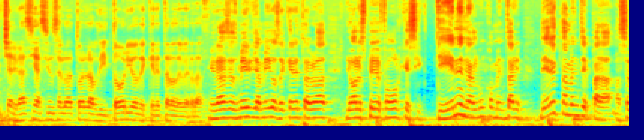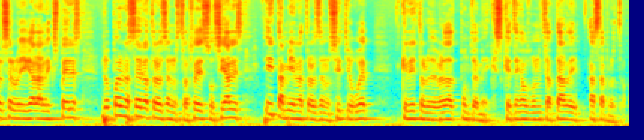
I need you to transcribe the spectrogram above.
Muchas gracias y un saludo a todo el auditorio de Querétaro de verdad. Gracias mil y amigos de Querétaro de verdad. Yo les pido de favor que si tienen algún comentario directamente para hacérselo llegar a Alex Pérez, lo pueden hacer a través de nuestras redes sociales y también a través de nuestro sitio web querétaro de verdad.mx. Que tengamos bonita tarde. Hasta pronto.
